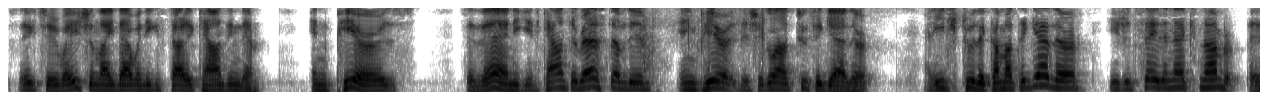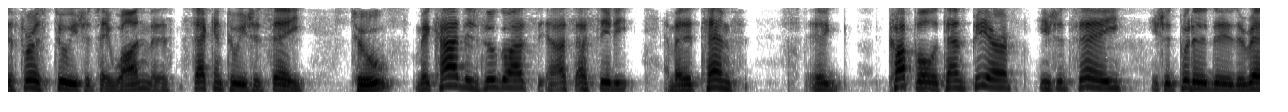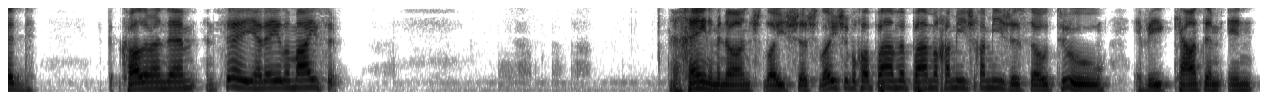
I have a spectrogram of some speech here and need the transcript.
Situation like that when he started counting them in pairs. So then he can count the rest of them in pairs. They should go out two together, and each two that come out together he should say the next number. the first two, he should say one. the second two, he should say two. Mekadesh zugo asiri. And by the tenth uh, couple, the tenth pair, he should say, he should put the, the red color on them and say, Yarei Lamaiser. So too, if we count them in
